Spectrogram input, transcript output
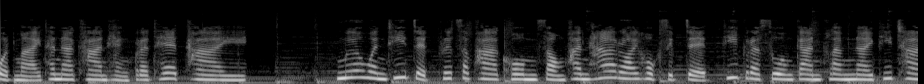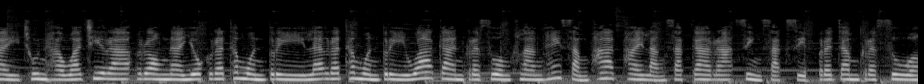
กฎหมายธนาคารแห่งประเทศไทย เมื่อวันที่ 7 พฤษภาคม 2567 ที่กระทรวงการคลังนายพิชัย ชุนหวชิระ รองนายกรัฐมนตรีและรัฐมนตรีว่าการกระทรวงคลังให้สัมภาษณ์ภายหลังสักการะสิ่งศักดิ์สิทธิ์ประจำกระทรวง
